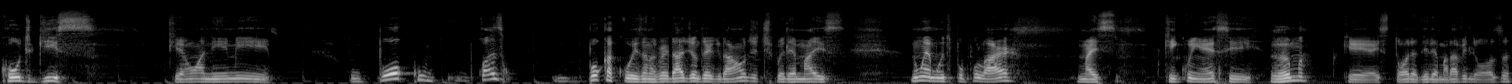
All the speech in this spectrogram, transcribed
Code Geass, que é um anime um pouco, quase pouca coisa, na verdade, underground, tipo, ele é mais não é muito popular, mas quem conhece ama, porque a história dele é maravilhosa.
